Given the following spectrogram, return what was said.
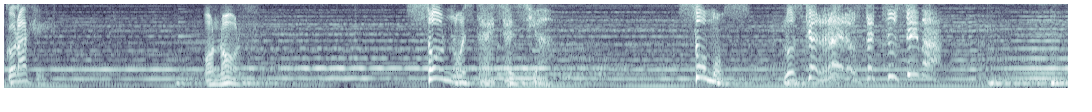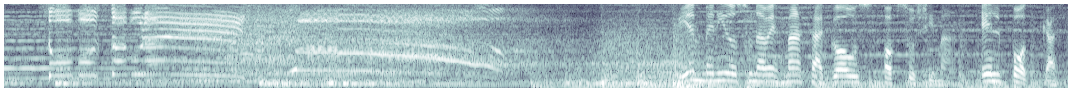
Coraje. Honor. Son nuestra esencia. Somos los guerreros de Tsushima. ¡Somos samuráis! Bienvenidos una vez más a Ghost of Tsushima, el podcast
